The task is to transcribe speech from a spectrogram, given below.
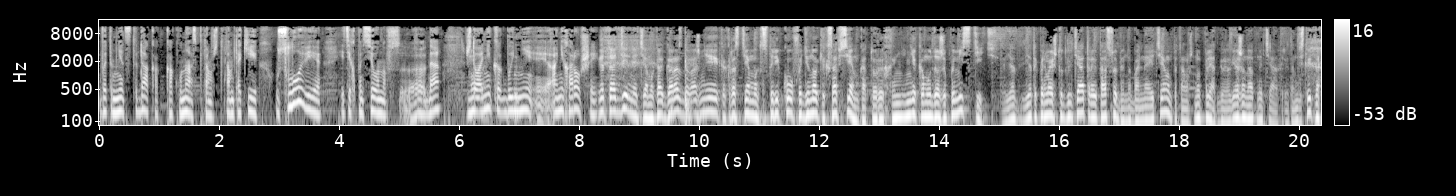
в этом нет стыда, как, как у нас, потому что там такие условия этих пансионов, э, да, что ну, они как бы не, они хорошие. Это отдельная тема, как гораздо важнее как раз тема стариков одиноких совсем, которых некому даже поместить. Я, я так понимаю, что для театра это особенно больная тема, потому что, ну, Плят говорил, я женат на театре. Там действительно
